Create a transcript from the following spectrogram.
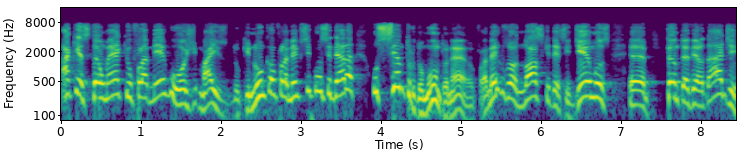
A questão é que o Flamengo, hoje, mais do que nunca, o Flamengo se considera o centro do mundo, né? O Flamengo, nós que decidimos, é, tanto é verdade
